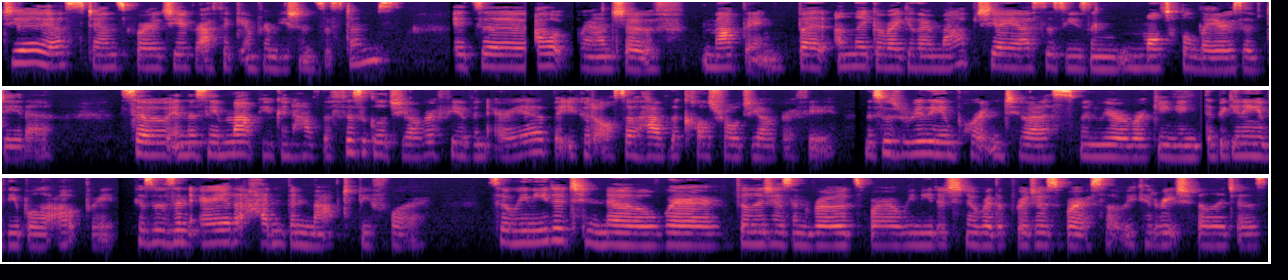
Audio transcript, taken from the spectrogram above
GIS stands for Geographic Information Systems. It's a out branch of mapping, but unlike a regular map, GIS is using multiple layers of data. So in the same map, you can have the physical geography of an area, but you could also have the cultural geography. This was really important to us when we were working in the beginning of the Ebola outbreak, because it was an area that hadn't been mapped before. So we needed to know where villages and roads were. We needed to know where the bridges were so that we could reach villages.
